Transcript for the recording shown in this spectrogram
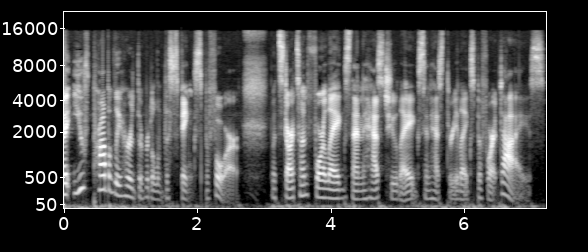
But you've probably heard the riddle of the Sphinx before. What starts on four legs, then has two legs, and has three legs before it dies.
